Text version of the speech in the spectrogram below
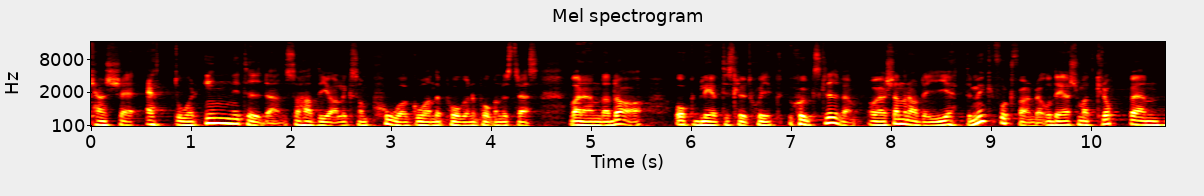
kanske ett år in i tiden så hade jag liksom pågående, pågående, pågående stress varenda dag. Och blev till slut sjuk, sjukskriven. Och jag känner av det jättemycket fortfarande. Och det är som att kroppen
